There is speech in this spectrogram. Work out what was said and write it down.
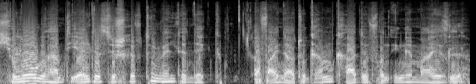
Archäologen haben die älteste Schrift der Welt entdeckt, auf einer Autogrammkarte von Inge Meisel.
